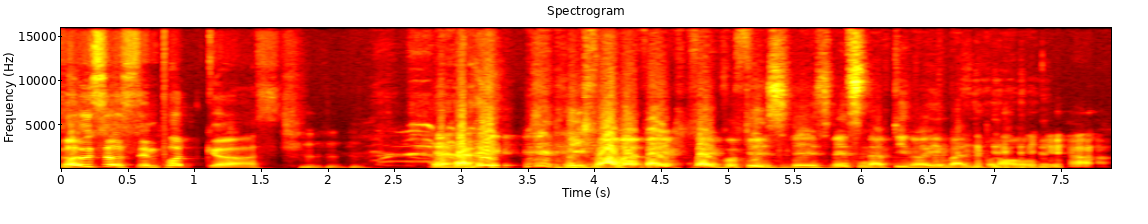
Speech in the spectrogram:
Raus aus dem Podcast. ich war mal bei, bei Wuffels will's wissen, ob die noch jemanden brauchen. Ja.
